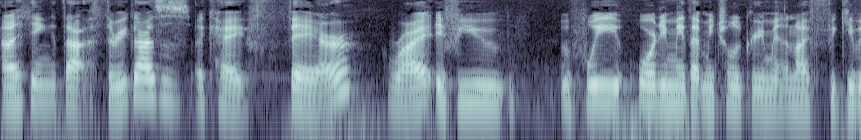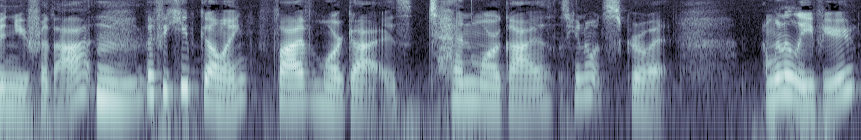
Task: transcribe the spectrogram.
And I think that three guys is, okay, fair, right? If you. If we already made that mutual agreement and I've forgiven you for that, hmm. but if you keep going, five more guys, ten more guys, you know what? Screw it. I'm gonna leave you,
